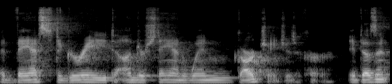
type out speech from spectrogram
advanced degree to understand when guard changes occur. It doesn't,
